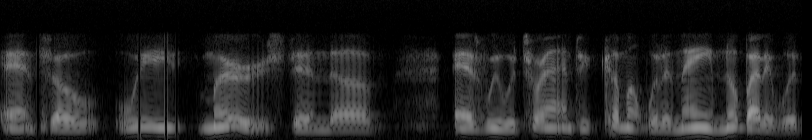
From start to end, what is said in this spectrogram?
and so we merged. And uh, as we were trying to come up with a name, nobody would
